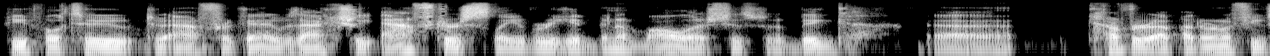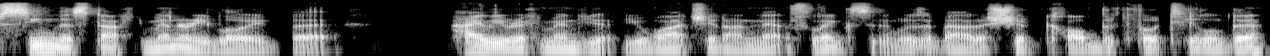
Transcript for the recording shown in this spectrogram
people to to Africa. It was actually after slavery had been abolished. This was a big uh, cover up. I don't know if you've seen this documentary, Lloyd, but highly recommend you, you watch it on Netflix. It was about a ship called the Clotilda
